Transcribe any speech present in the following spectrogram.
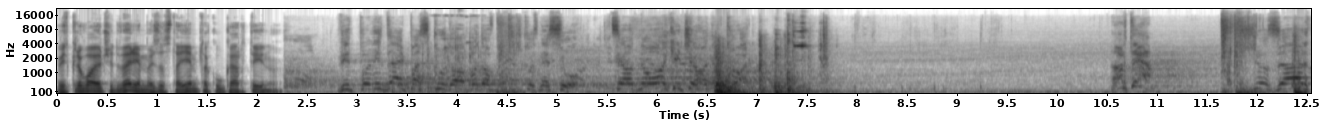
Відкриваючи двері, ми застаємо таку картину. Відповідай, паскудо, або до вбичку знесу. Це одноокий чого не кот. Артем! Що за арт?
